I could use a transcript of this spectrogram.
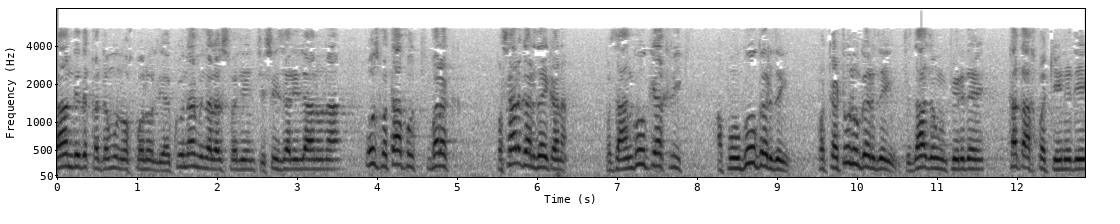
لاندې د قدمونو خپل لیکونه من الاسفلین چې سي ذلیلانونه اوس پتا په برک پسر ګرځي کنه په زنګو کې اخلي اپوګو ګرځي په کټونو ګرځي چې دا زمون پیر دی قطع پکې نه دی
